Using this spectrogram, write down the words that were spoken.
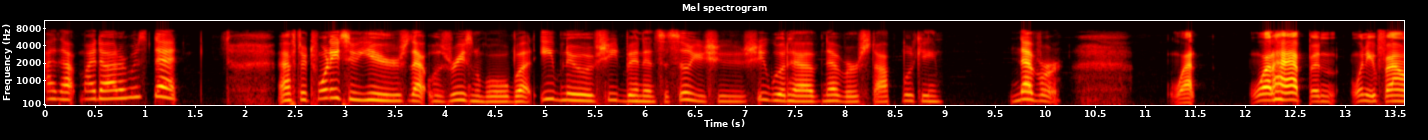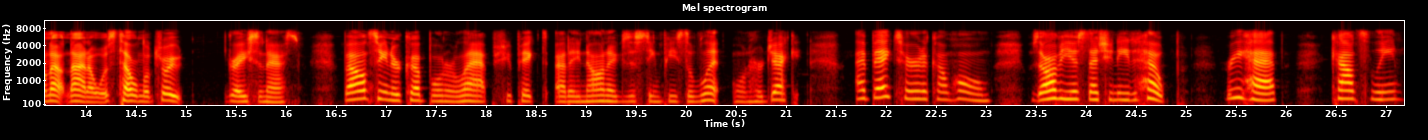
I thought my daughter was dead. After 22 years, that was reasonable, but Eve knew if she'd been in Cecilia's shoes, she would have never stopped looking. Never! What what happened when you found out Nina was telling the truth? Grayson asked. Balancing her cup on her lap, she picked at a non-existing piece of lint on her jacket. I begged her to come home. It was obvious that she needed help. Rehab, counseling.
